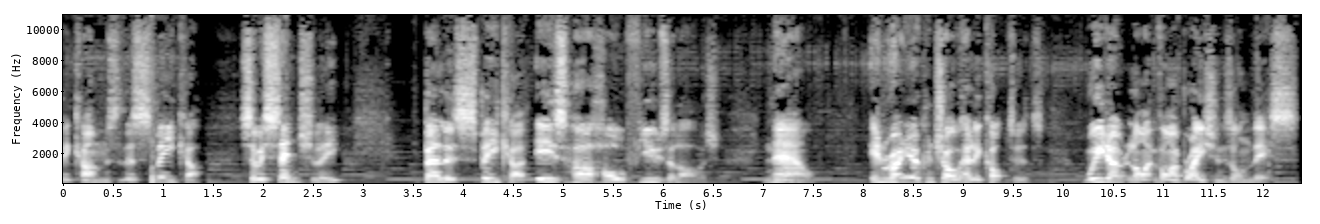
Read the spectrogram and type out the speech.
becomes the speaker. So essentially, Bella's speaker is her whole fuselage. Now, in radio control helicopters, we don't like vibrations on this.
